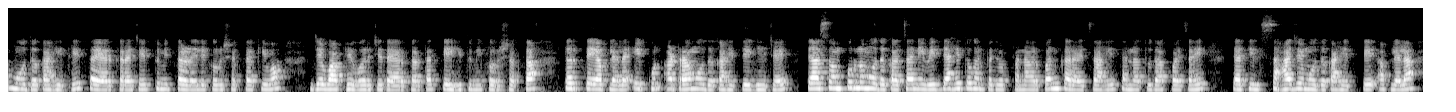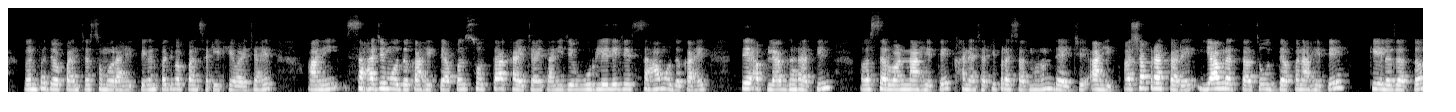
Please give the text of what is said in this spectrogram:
मोदक आहेत हे तयार करायचे. आहेत तुम्ही तळलेले करू शकता किंवा जे वाफेवरचे तयार करतात तेही तुम्ही करू शकता. तर ते आपल्याला एकूण अठरा मोदक आहेत ते घ्यायचे आहेत. त्या संपूर्ण मोदकाचा नैवेद्य आहे तो गणपती बाप्पांना अर्पण करायचा आहे. त्यांना तो दाखवायचा आहे. त्यातील सहा जे मोदक आहेत ते आपल्याला गणपती बाप्पांच्या समोर आहेत ते गणपती बाप्पांसाठी ठेवायचे आहेत. आणि सहा जे मोदक आहेत ते आपण स्वतः खायचे आहेत. आणि जे उरलेले जे सहा मोदक आहेत ते आपल्या घरातील सर्वांना आहे ते खाण्यासाठी प्रसाद म्हणून द्यायचे आहेत. अशा प्रकारे या व्रताचं उद्यापन आहे ते केलं जातं.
